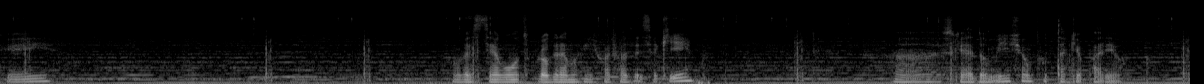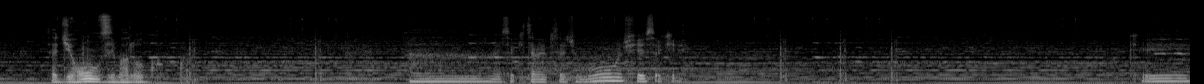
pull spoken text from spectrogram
Ok. Vamos ver se tem algum outro programa que a gente pode fazer esse aqui. Ah, Schedule Mission. Puta que pariu. Isso é de 11, maluco. Ah, esse aqui também precisa de um monte. Esse aqui. Ok.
